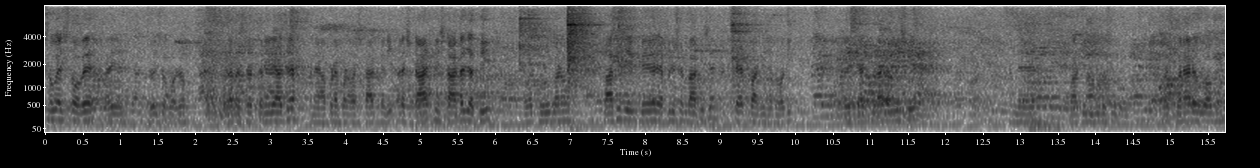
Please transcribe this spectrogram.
શું કહીશ તો હવે અહીં જોઈ શકો છો, બધા કસરત કરી રહ્યા છે અને આપણે પણ હવે સ્ટાર્ટ કરી અરે સ્ટાર્ટની સ્ટાર્ટ જ હતી. હવે થોડું ઘણું બાકી છે એક બે રેપ્યુલેશન બાકી છે, સેટ બાકી છે સોરી એ સેટ પૂરા કરીએ છીએ. અને બાકી બીજું તો શું કહું. બસ બનાવે વ્લોગમાં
